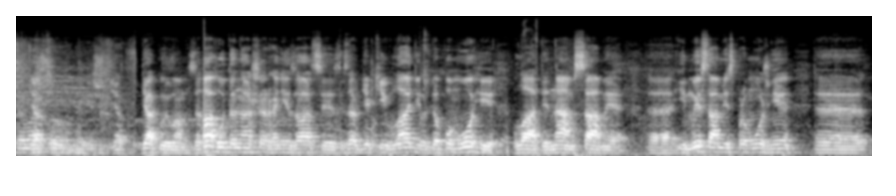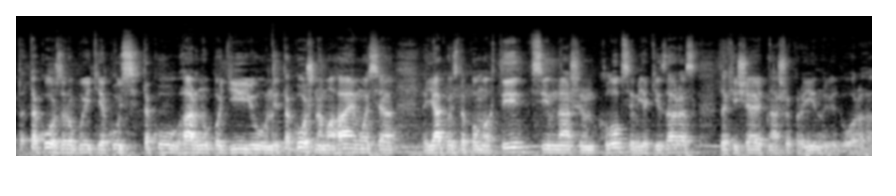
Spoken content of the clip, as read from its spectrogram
за вашу Дякую. Дякую. Дякую вам за увагу до нашої організації. Завдяки владі, допомоги влади нам саме. е, І ми самі спроможні е, також зробити якусь таку гарну подію. Також намагаємося якось допомогти всім нашим хлопцям, які зараз захищають нашу країну від ворога.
